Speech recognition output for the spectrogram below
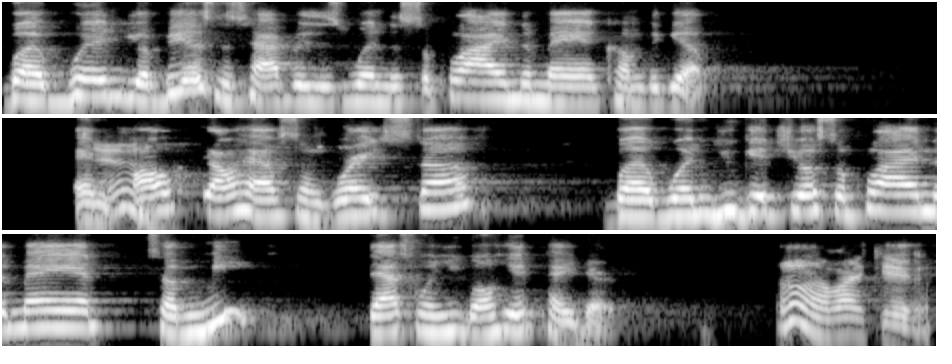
But when your business happens is when the supply and demand come together. And yeah. all y'all have some great stuff. But when you get your supply and demand to meet, that's when you're gonna hit pay dirt. Oh, I like it.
